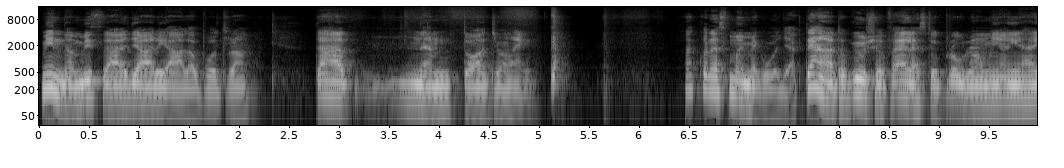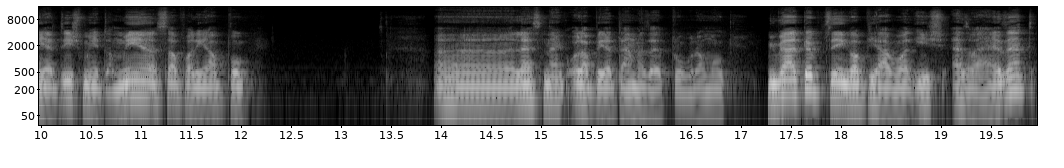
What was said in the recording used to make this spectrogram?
minden visszaáll gyári állapotra. Tehát nem tartja meg. Akkor ezt majd megoldják. Tehát a külső fejlesztők programjai helyett ismét a mail, Safari appok ö, lesznek alapértelmezett programok. Mivel több cég apjával is ez a helyzet,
